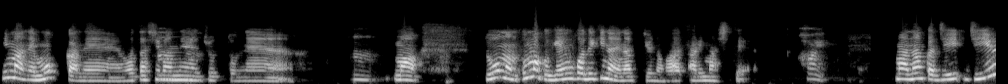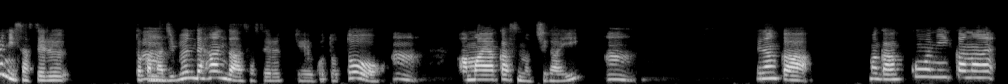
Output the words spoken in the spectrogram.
今ね、もっかね、私がね、ちょっとね、うん。まあ、どうなの、うまく言語化できないなっていうのがありまして。はい。まあなんか自自由にさせるとか、うんまあ自分で判断させるっていうことと、うん。甘やかすの違いうん。で、なんか、まあ学校に行かない、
